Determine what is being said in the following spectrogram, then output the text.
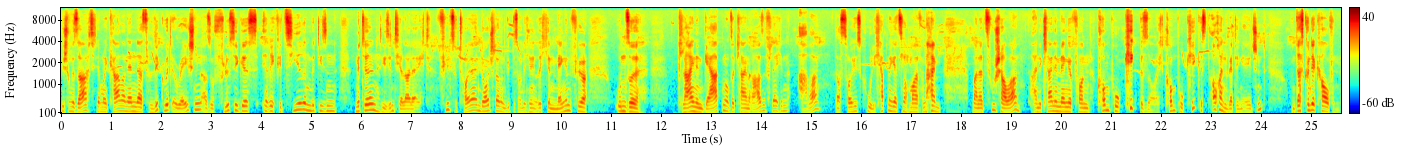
Wie schon gesagt, die Amerikaner nennen das Liquid Aeration, also flüssiges Erifizieren mit diesen Mitteln. Die sind hier leider echt viel zu teuer in Deutschland und gibt es auch nicht in den richtigen Mengen für unsere kleinen Gärten, unsere kleinen Rasenflächen. Aber das Zeug ist cool. Ich habe mir jetzt noch mal von einem meiner Zuschauer eine kleine Menge von Compo Kick besorgt. Compo Kick ist auch ein Wetting Agent und das könnt ihr kaufen.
